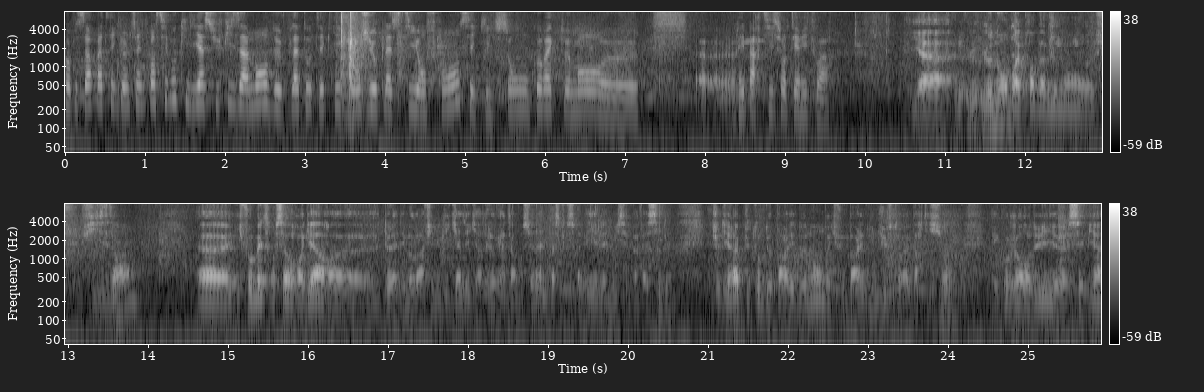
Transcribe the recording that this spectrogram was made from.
Professeur Patrick Goldstein, pensez-vous qu'il y a suffisamment de plateaux techniques d'angioplastie en France et qu'ils sont correctement euh, euh, répartis sur le territoire? Il y a, le, nombre est probablement suffisant. Euh, il faut mettre ça au regard de la démographie médicale des cardiologues interventionnels, parce que se réveiller de la nuit, c'est pas facile. Je dirais plutôt que de parler de nombre, il faut parler d'une juste répartition, et qu'aujourd'hui, c'est bien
